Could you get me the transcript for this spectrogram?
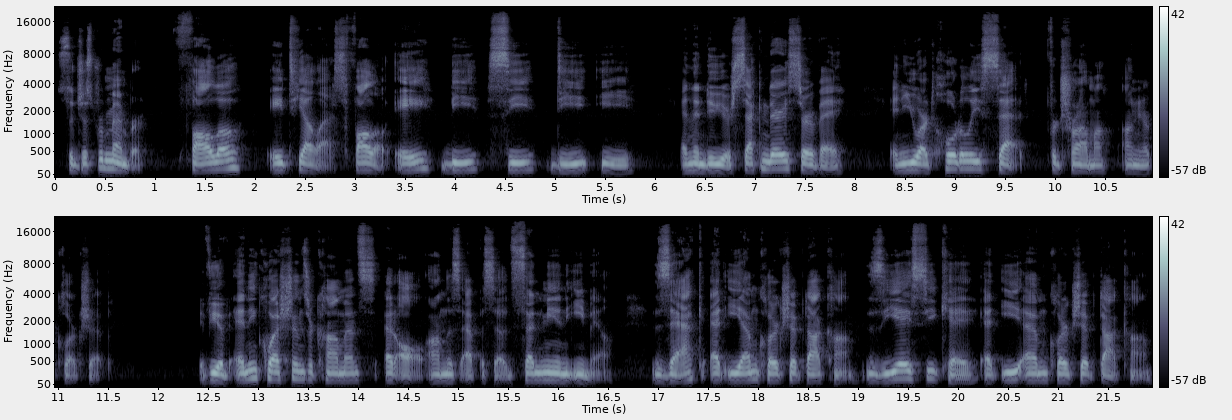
So just remember follow ATLS, follow A, B, C, D, E, and then do your secondary survey, and you are totally set for trauma on your clerkship. If you have any questions or comments at all on this episode, send me an email. Zack at emclerkship.com. Z A C K at emclerkship.com.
